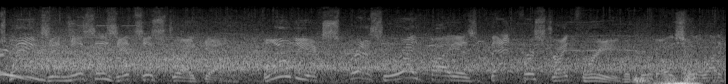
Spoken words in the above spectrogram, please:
Swings and misses. It's a strikeout. Blew the express right by his bat for strike three. Well, he showed a lot of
